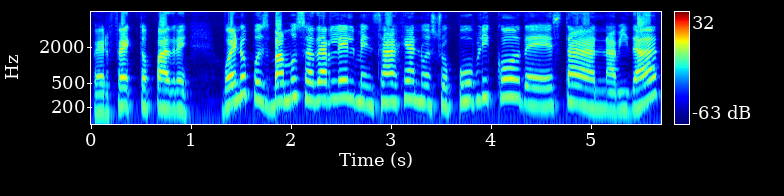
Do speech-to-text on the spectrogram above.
Perfecto, padre. Bueno, pues vamos a darle el mensaje a nuestro público de esta Navidad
